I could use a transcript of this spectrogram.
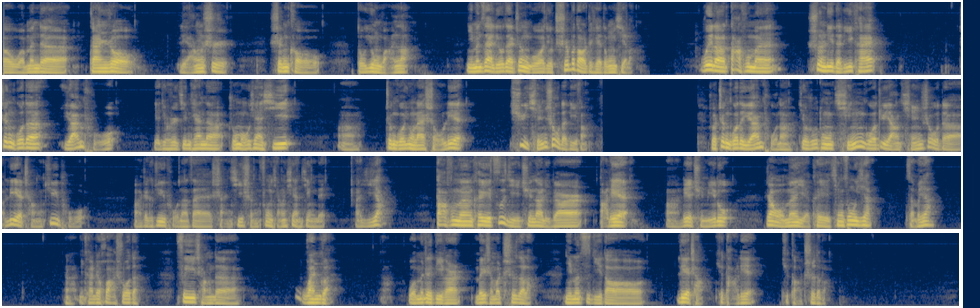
呃，我们的干肉、粮食、牲口都用完了，你们再留在郑国就吃不到这些东西了。为了大夫们。”顺利的离开郑国的原浦，也就是今天的中牟县西啊，郑国用来狩猎、畜禽兽的地方。说郑国的原圃呢，就如同秦国驯养禽兽的猎场居浦啊，这个居浦呢，在陕西省凤翔县境内啊，一样，大夫们可以自己去那里边打猎啊，猎取麋鹿，让我们也可以轻松一下，怎么样？啊，你看这话说的。非常的婉转！我们这地方没什么吃的了，你们自己到猎场去打猎去搞吃的吧。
